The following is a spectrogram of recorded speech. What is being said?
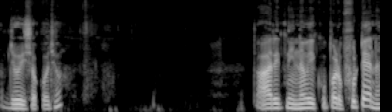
આપ જોઈ શકો છો. તો આ રીતની નવી કૂપડ ફૂટે ને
